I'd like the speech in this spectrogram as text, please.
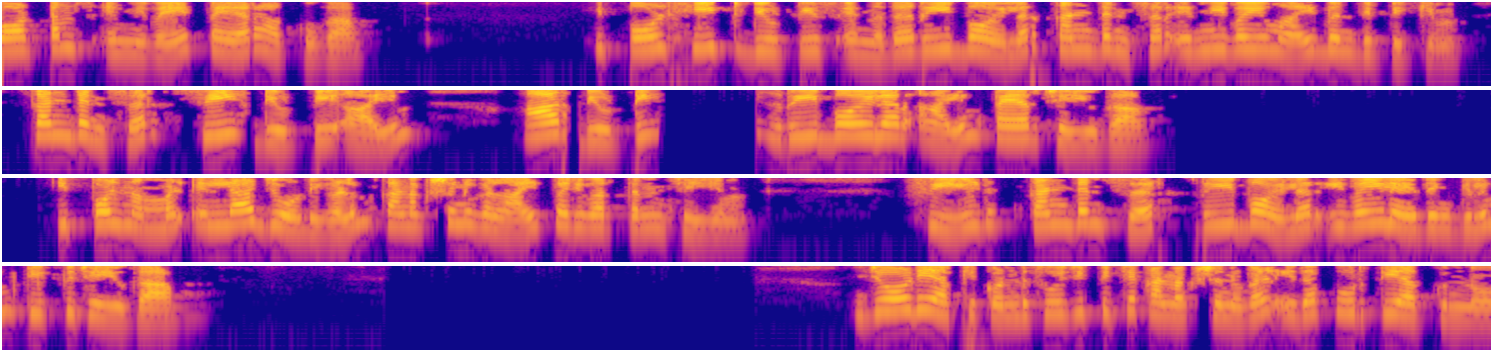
ബോട്ടംസ് എന്നിവയെ പെയർ ആക്കുക. ഇപ്പോൾ ഹീറ്റ് ഡ്യൂട്ടീസ് എന്നത് റീബോയിലർ കണ്ടൻസർ എന്നിവയുമായി ബന്ധിപ്പിക്കും. കണ്ടൻസർ C ഡ്യൂട്ടി ആയും R ഡ്യൂട്ടി റീബോയിലർ ആയും പെയർ ചെയ്യുക. ഇപ്പോൾ നമ്മൾ എല്ലാ ജോഡികളും കണക്ഷനുകളായി പരിവർത്തനം ചെയ്യും. ഫീഡ് കണ്ടൻസർ റീബോയിലർ ഇവയിലേതെങ്കിലും ക്ലിക്ക് ചെയ്യുക. ജോഡിയാക്കിക്കൊണ്ട് സൂചിപ്പിച്ച കണക്ഷനുകൾ ഇത് പൂർത്തിയാക്കുന്നു.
